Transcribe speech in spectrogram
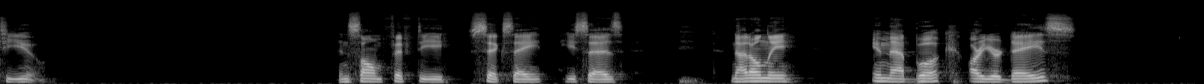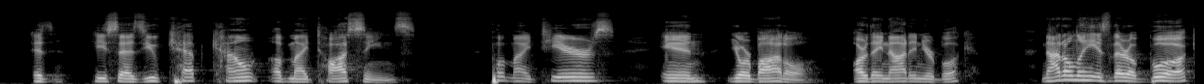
to you. In Psalm 56, 8, he says, Not only in that book are your days, it, he says, You've kept count of my tossings, put my tears in your bottle, are they not in your book? Not only is there a book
